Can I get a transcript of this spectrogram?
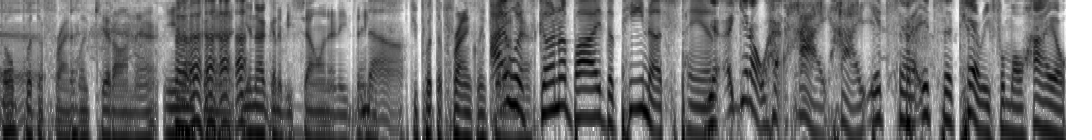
Don't put the Franklin kid on there. You're not gonna. you're not gonna be selling anything no. if you put the Franklin kid I was gonna buy the Peanuts there. pants. Yeah, you know. hi- Hi, hi. It's uh, it's uh, Terry from Ohio.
